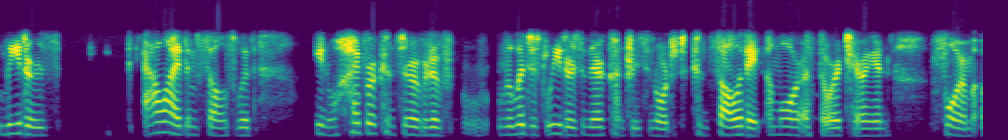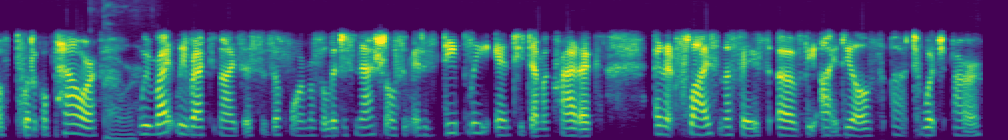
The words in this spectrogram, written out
leaders ally themselves with you know hyper conservative r- religious leaders in their countries in order to consolidate a more authoritarian form of political power. power. We rightly recognize this as a form of religious nationalism. It is deeply anti democratic and it flies in the face of the ideals uh, to which our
